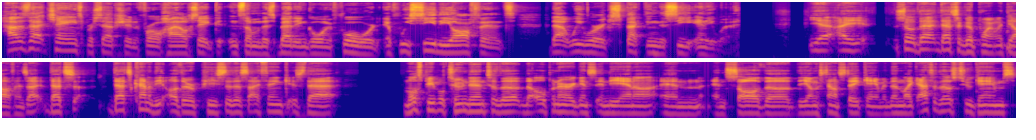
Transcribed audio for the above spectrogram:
How does that change perception for Ohio State in some of this betting going forward if we see the offense that we were expecting to see anyway? Yeah, I so that that's a good point with the offense. I, that's that's kind of the other piece of this. I think is that most people tuned into the the opener against Indiana and and saw the the Youngstown State game, and then like after those two games,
